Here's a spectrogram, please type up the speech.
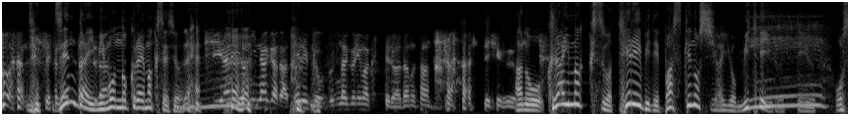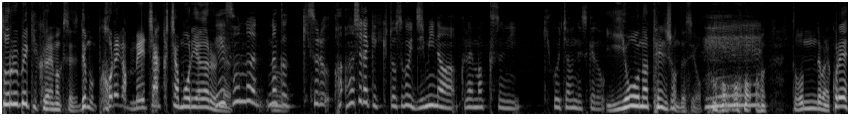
そうなんですよね。前代未聞のクライマックスですよね。試合を見ながらテレビをぶん殴りまくってるアダム・サンドラーっていう。あのクライマックスはテレビでバスケの試合を見ているっていう恐るべきクライマックスです。でもこれがめちゃくちゃ盛り上がるんでえーそんななんか、それ話だけ聞くとすごい地味なクライマックスに聞こえちゃうんですけど。異様なテンションですよ。とんでもない。これ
